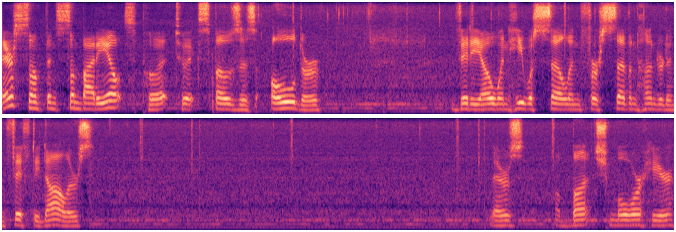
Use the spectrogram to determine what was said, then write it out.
there's something somebody else put to expose his older video when he was selling for $750. There's a bunch more here.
